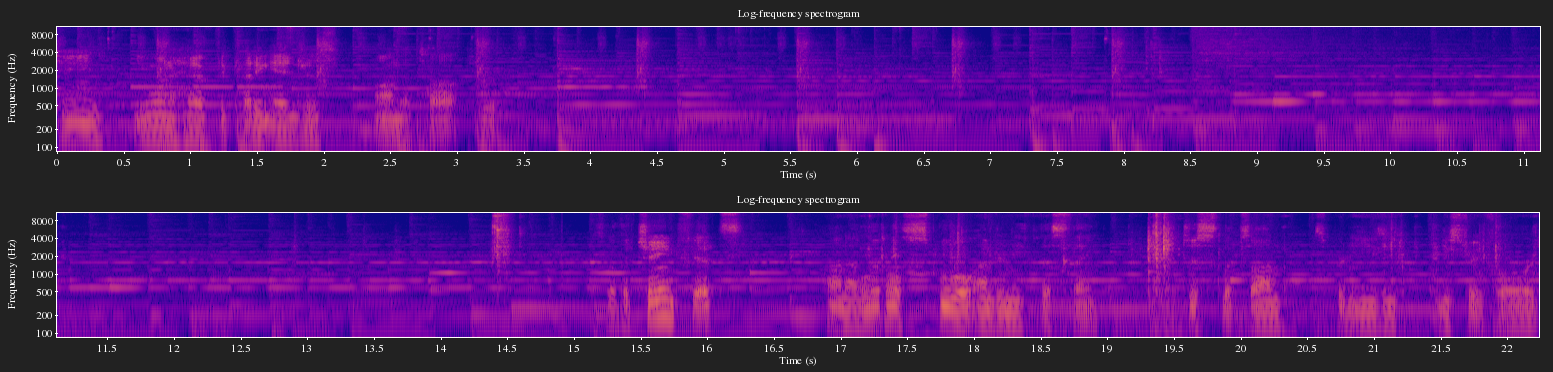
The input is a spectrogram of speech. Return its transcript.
Chain, you want to have the cutting edges on the top here. So the chain fits on a little spool underneath this thing. It just slips on. It's pretty easy, pretty straightforward.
